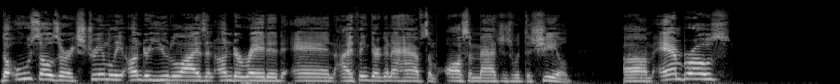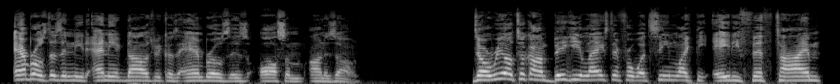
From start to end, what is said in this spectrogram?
the Usos are extremely underutilized and underrated, and I think they're going to have some awesome matches with the Shield. Um, Ambrose, Ambrose doesn't need any acknowledgement because Ambrose is awesome on his own. Del Rio took on Biggie Langston for what seemed like the 85th time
